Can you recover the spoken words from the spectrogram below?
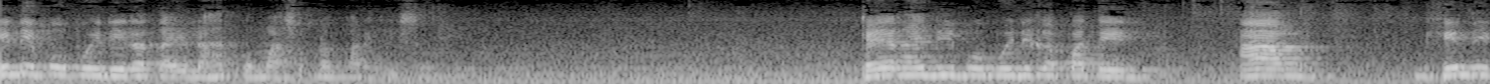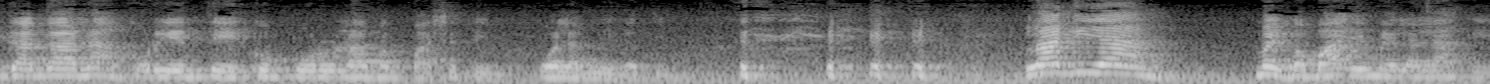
Hindi po pwede na tayo lahat pumasok ng paraiso. Kaya nga hindi po pwede kapatid ang hindi gagana ang kuryente kung puro lamang positive, walang negative. Lagi yan. May babae, may lalaki.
